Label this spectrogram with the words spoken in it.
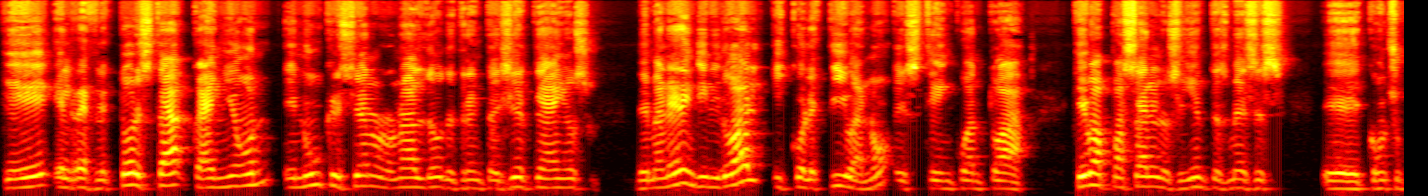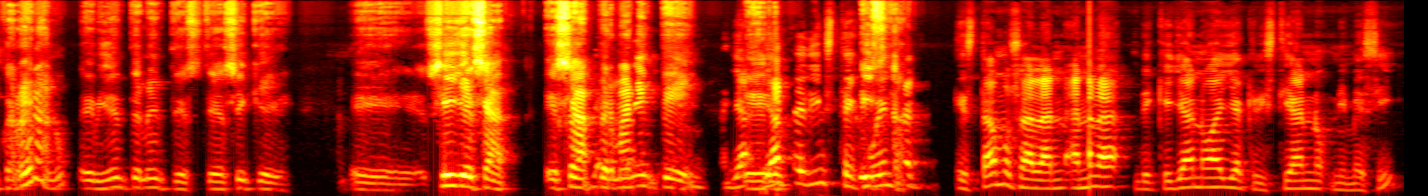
que el reflector está cañón en un Cristiano Ronaldo de 37 años de manera individual y colectiva, ¿no? Este, en cuanto a qué va a pasar en los siguientes meses eh, con su carrera, ¿no? Evidentemente, este, así que eh, sigue esa, esa permanente. Ya, ya eh, te diste cuenta, estamos a la nada de que ya no haya Cristiano ni Messi.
